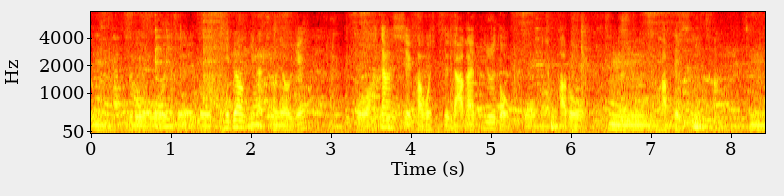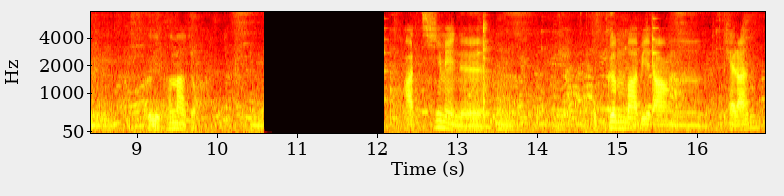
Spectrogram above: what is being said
음. 그리고 이제 뭐 새벽이나 저녁에 뭐 화장실 가고 싶을 때 나갈 필요도 없고 그냥 바로 음. 앞에 있으니까 음. 그게 편하죠 아침에는 음. 볶음밥이랑 계란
